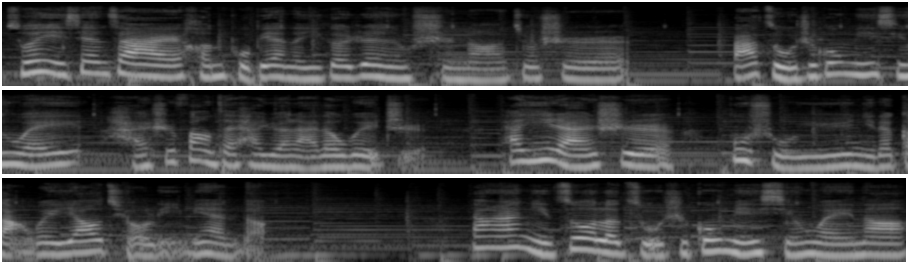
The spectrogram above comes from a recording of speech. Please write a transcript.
所以现在很普遍的一个认识呢，就是把组织公民行为还是放在它原来的位置，它依然是不属于你的岗位要求里面的。当然，你做了组织公民行为呢，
